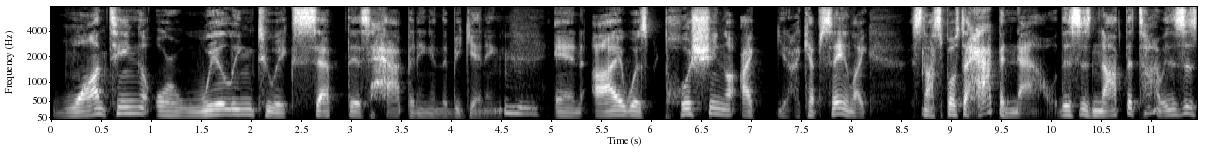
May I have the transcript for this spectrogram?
wanting or willing to accept this happening in the beginning. Mm-hmm. And I was pushing, I, you know, I kept saying like, it's not supposed to happen now. This is not the time. This is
